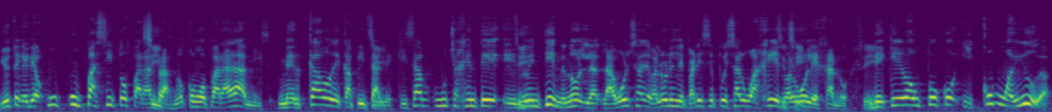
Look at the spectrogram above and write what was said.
yo te quería un, pasito para atrás, ¿no? Como para Damis, mercado de capitales. Quizá mucha gente eh, no entiende, ¿no? La, bolsa de valores le parece pues algo ajeno, algo lejano. ¿De qué va un poco y cómo ayuda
